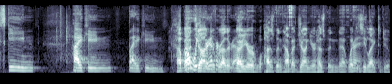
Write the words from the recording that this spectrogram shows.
skiing, hiking, biking. How about Oh, John, your brother, or your husband? How about John, your husband? Uh, what does he like to do?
